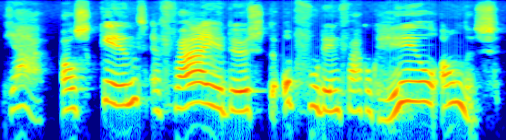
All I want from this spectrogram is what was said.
ja, als kind ervaar je dus de opvoeding vaak ook heel anders.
